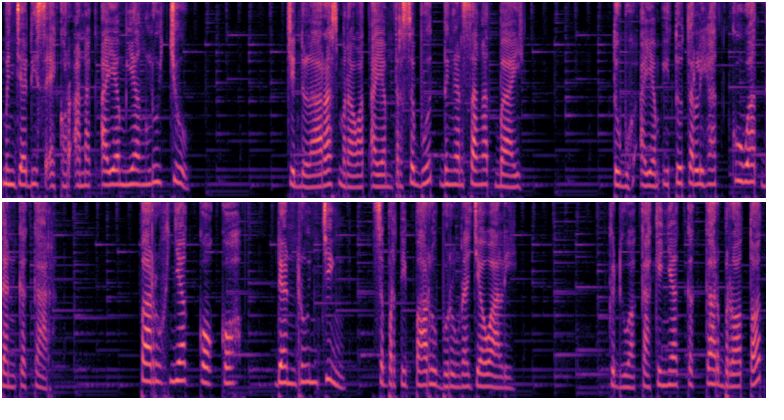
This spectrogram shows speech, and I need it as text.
menjadi seekor anak ayam yang lucu. Cendelaras merawat ayam tersebut dengan sangat baik. Tubuh ayam itu terlihat kuat dan kekar. Paruhnya kokoh dan runcing seperti paruh burung Raja Wali. Kedua kakinya kekar berotot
